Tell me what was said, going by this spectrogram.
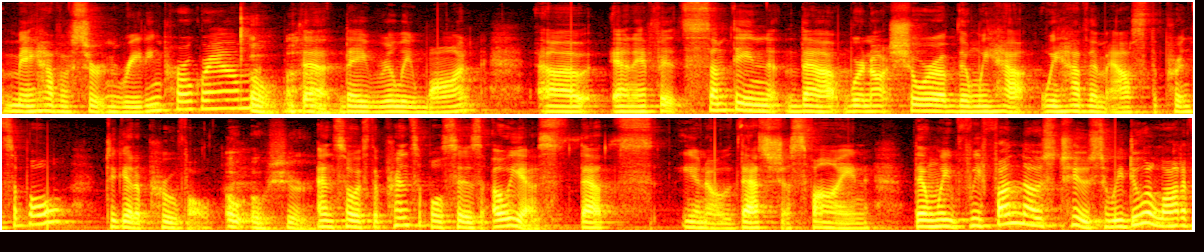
may have a certain reading program Oh, uh-huh. that they really want. Uh, and if it's something that we're not sure of, then we, have we have them ask the principal to get approval. Oh, oh, sure. And so if the principal says, oh, yes, that's, you know, that's just fine, then we, we fund those too. So we do a lot of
